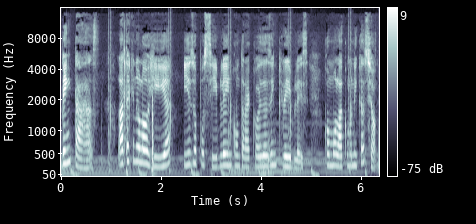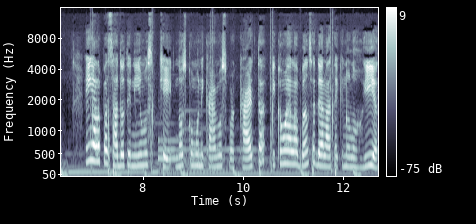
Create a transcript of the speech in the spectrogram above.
Ventajas. A tecnologia hizo posible encontrar coisas incríveis, como a comunicação. Em ano passado, tínhamos que nos comunicarmos por carta e com o avanço da tecnologia,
